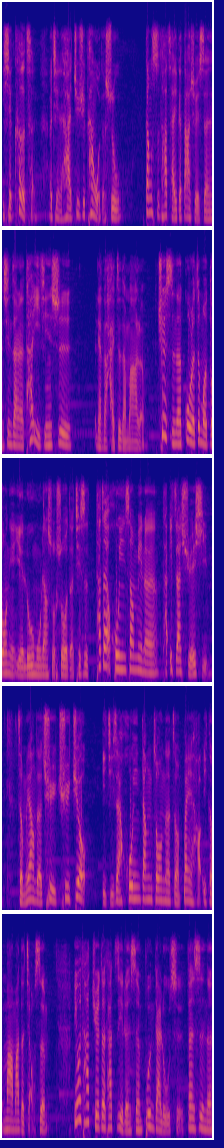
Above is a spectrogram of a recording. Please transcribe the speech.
一些课程，而且，她还继续看我的书。当时她才一个大学生，现在呢，她已经是两个孩子的妈了。确实呢，过了这么多年，也如母娘所说的，其实她在婚姻上面呢，她一直在学习怎么样的去屈就，以及在婚姻当中呢，怎么扮演好一个妈妈的角色。因为他觉得他自己人生不应该如此，但是呢，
